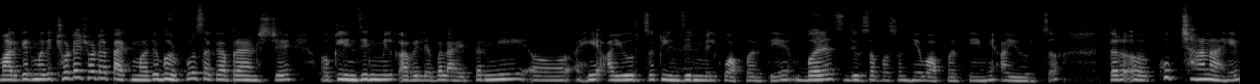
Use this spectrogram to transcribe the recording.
मार्केटमध्ये छोट्या छोट्या पॅकमध्ये भरपूर सगळ्या ब्रँड्सचे क्लिन्झिंग मिल्क अवेलेबल आहेत. तर मी हे आयूरचं क्लिन्झिन मिल्क वापरते बऱ्याच दिवसापासून हे वापरते मी आयूरचं. तर खूप छान आहे.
